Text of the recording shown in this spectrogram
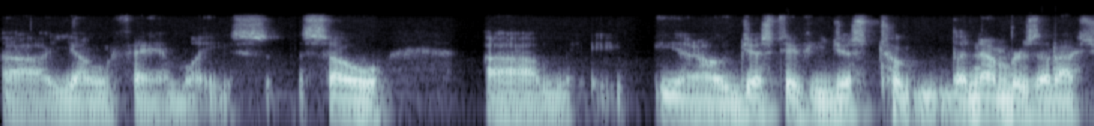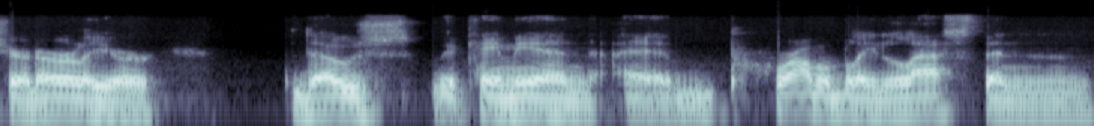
uh, young families. So um, you know, just if you just took the numbers that I shared earlier, those that came in uh, probably less than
